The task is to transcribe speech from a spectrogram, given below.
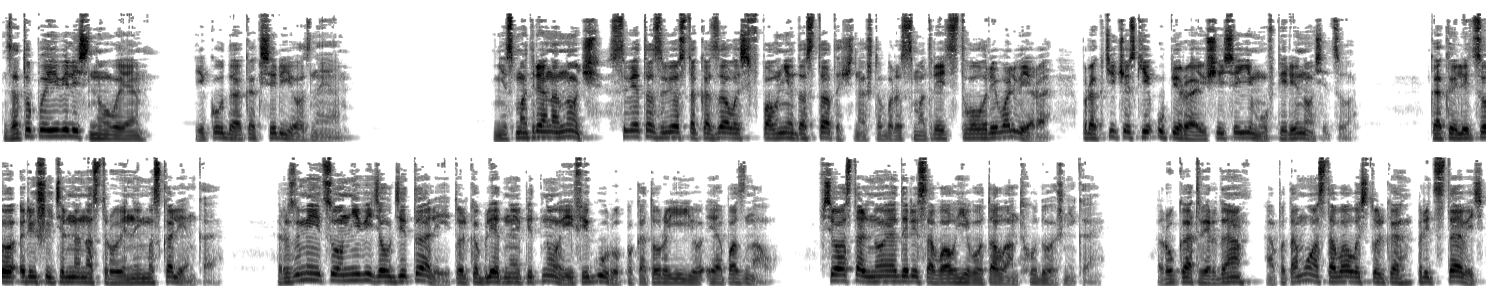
Зато появились новые, и куда как серьезные. Несмотря на ночь, света звезд оказалось вполне достаточно, чтобы рассмотреть ствол револьвера, практически упирающийся ему в переносицу. Как и лицо решительно настроенный Москаленко. Разумеется, он не видел деталей, только бледное пятно и фигуру, по которой ее и опознал. Все остальное дорисовал его талант художника. Рука тверда, а потому оставалось только представить,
